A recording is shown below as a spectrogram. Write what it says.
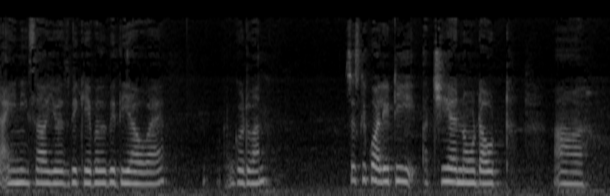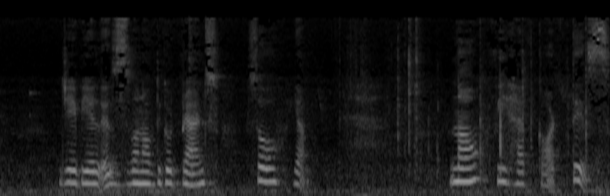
टाइनी सा यूएसबी केबल भी दिया हुआ है गुड वन सो इसकी क्वालिटी अच्छी है no doubt JBL is one of the good brands. So yeah. Now we have got this.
